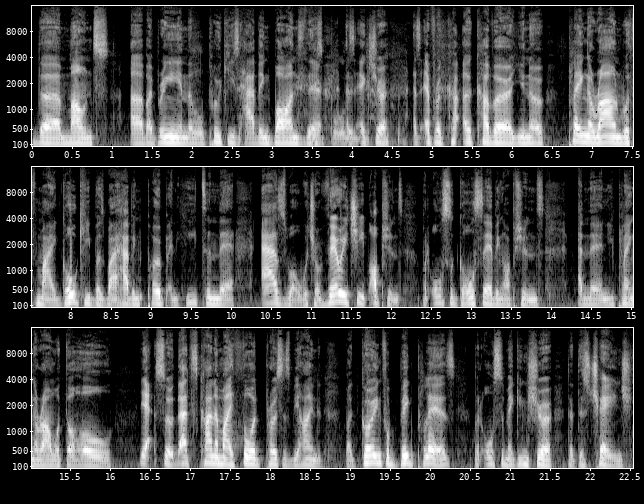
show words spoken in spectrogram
the mounts, uh, by bringing in the little Pukkis, having Barnes there as extra as extra co- uh, cover, you know, playing around with my goalkeepers by having Pope and Heaton there as well, which are very cheap options, but also goal saving options. And then you playing around with the whole. Yeah, so that's kind of my thought process behind it. But going for big players, but also making sure that there's change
